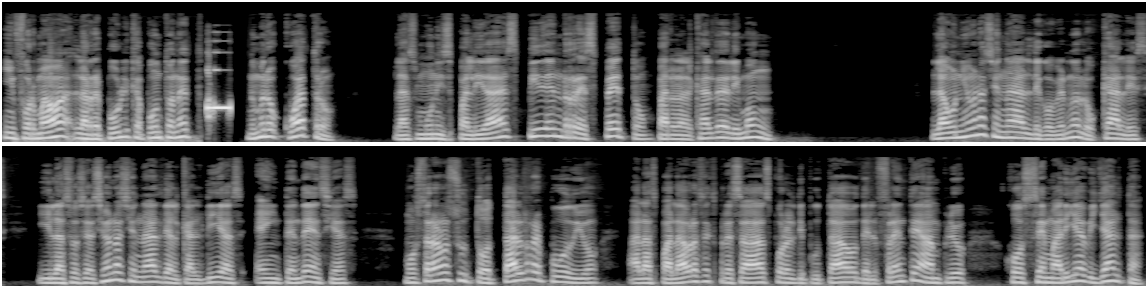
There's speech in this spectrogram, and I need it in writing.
informaba la República.net. Número 4. Las municipalidades piden respeto para el alcalde de Limón. La Unión Nacional de Gobiernos Locales y la Asociación Nacional de Alcaldías e Intendencias mostraron su total repudio a las palabras expresadas por el diputado del Frente Amplio José María Villalta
